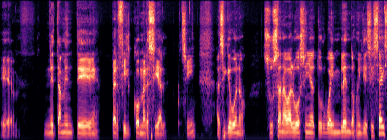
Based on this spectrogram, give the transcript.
eh, netamente perfil comercial. ¿sí? Así que bueno, Susana Balbo Signature Wine Blend 2016,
